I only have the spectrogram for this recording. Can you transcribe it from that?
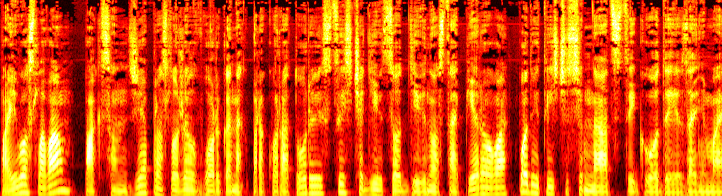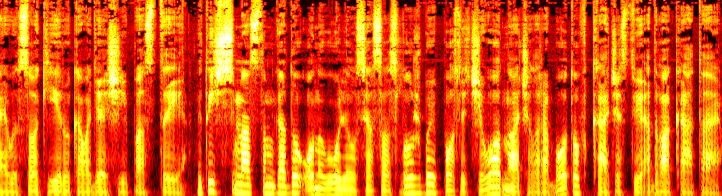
По его словам, Пак Сон Дже прослужил в органах прокуратуры с 1991 по 2017 годы, занимая высокие руководящие посты. В 2017 году он уволился со службы, после чего начал работу в качестве адвоката.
